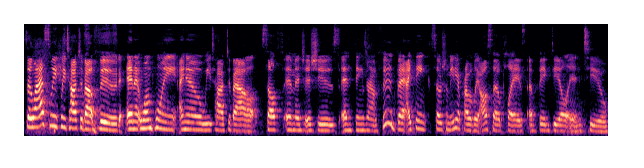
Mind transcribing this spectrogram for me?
So last week we talked about food, and at one point I know we talked about self-image issues and things around food, but I think social media probably also plays a big deal into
